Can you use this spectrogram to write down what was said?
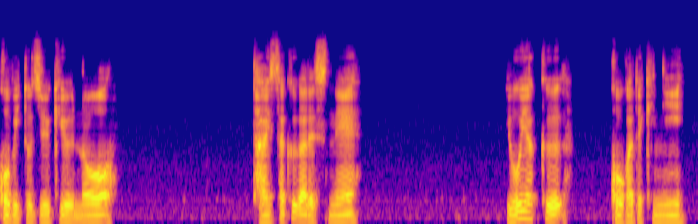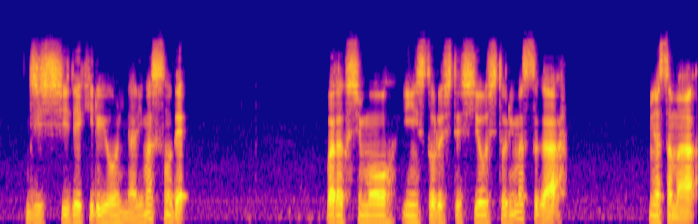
COVID-19 の対策がですね、ようやく効果的に実施できるようになりますので、私もインストールして使用しておりますが、皆様、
